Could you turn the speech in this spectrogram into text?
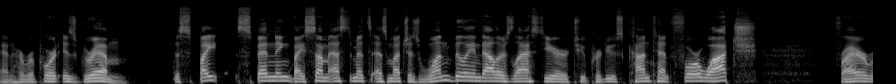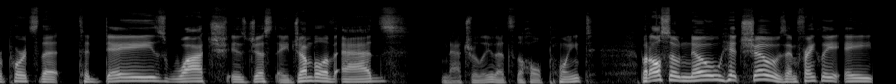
and her report is grim. Despite spending, by some estimates, as much as $1 billion last year to produce content for Watch, Frier reports that today's Watch is just a jumble of ads. Naturally, that's the whole point. But also no hit shows, and frankly, a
